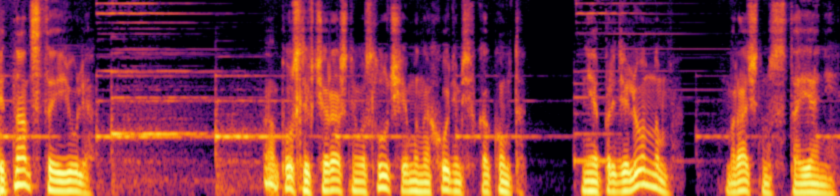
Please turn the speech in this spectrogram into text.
15 июля. А после вчерашнего случая мы находимся в каком-то неопределенном, мрачном состоянии.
